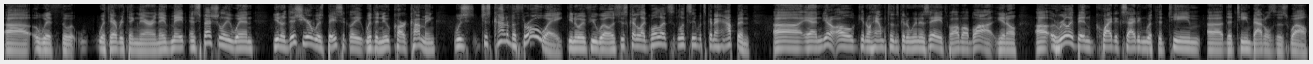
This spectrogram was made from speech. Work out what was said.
uh, with the with everything there, and they've made especially when you know this year was basically with a new car coming was just kind of a throwaway, you know, if you will. It's just kind of like well let's let's see what's going to happen. Uh, and you know, oh, you know, Hamilton's going to win his eighth, blah blah blah. You know, uh, really been quite exciting with the team, uh, the team battles as well.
